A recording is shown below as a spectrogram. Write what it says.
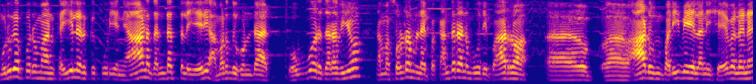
முருகப்பெருமான் கையில் இருக்கக்கூடிய ஞான தண்டத்துல ஏறி அமர்ந்து கொண்டார். ஒவ்வொரு தடவையும் நம்ம சொல்றோம்ல இப்ப கந்தர் அனுபூதி பாடுறோம். ஆடும் பரிவேலனி சேவலன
